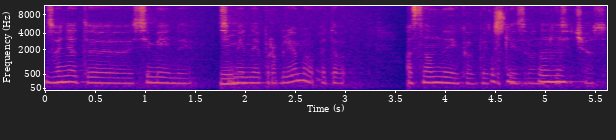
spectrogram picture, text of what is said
Звонят э, семейные, семейные проблемы. Это основные как бы такие звонки сейчас.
